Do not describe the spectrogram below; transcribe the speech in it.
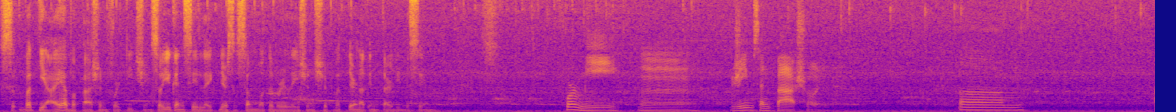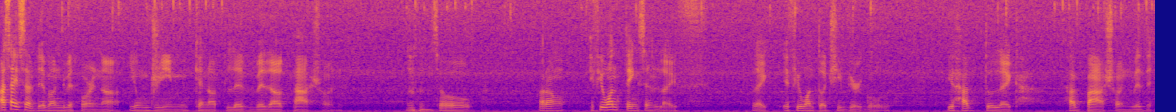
So, but yeah, I have a passion for teaching. So you can say like there's a somewhat of a relationship, but they're not entirely the same. For me, mm, dreams and passion. Um, as I said naman before na yung dream cannot live without passion. Mm-hmm. So, parang, if you want things in life, like, if you want to achieve your goal, you have to, like, have passion with it,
